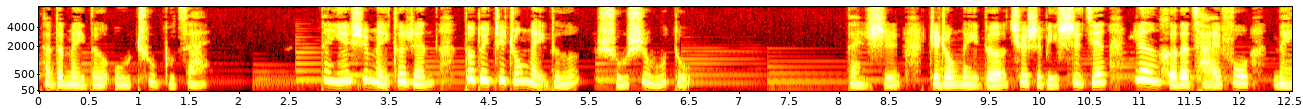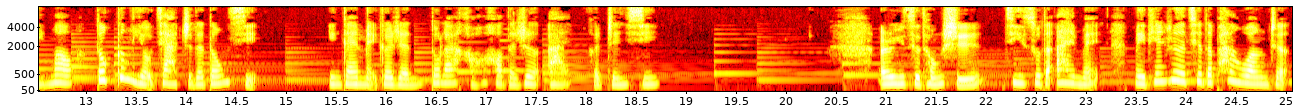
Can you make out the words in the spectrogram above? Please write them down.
他的美德无处不在，但也许每个人都对这种美德熟视无睹。但是，这种美德却是比世间任何的财富、美貌都更有价值的东西，应该每个人都来好好的热爱和珍惜。而与此同时，寄宿的艾美每天热切地盼望着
